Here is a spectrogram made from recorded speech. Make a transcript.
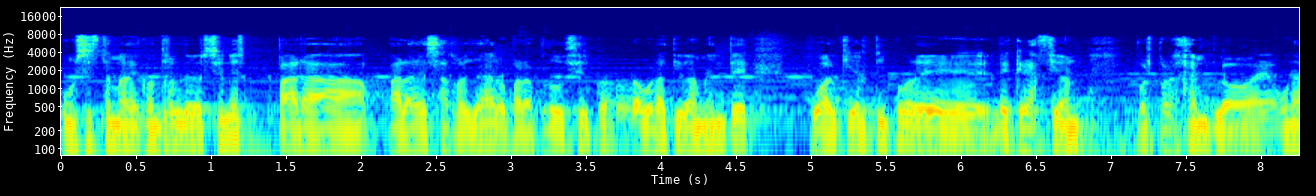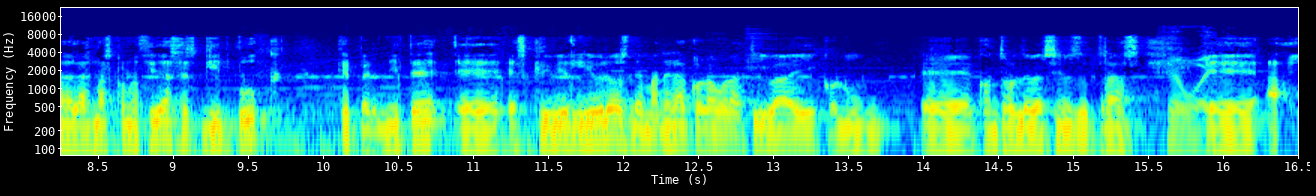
un sistema de control de versiones para, para, desarrollar o para producir colaborativamente cualquier tipo de creación. Pues, por ejemplo, una de las más conocidas es Gitbook, que permite eh, escribir libros de manera colaborativa y con un eh, control de versiones detrás. Eh, hay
